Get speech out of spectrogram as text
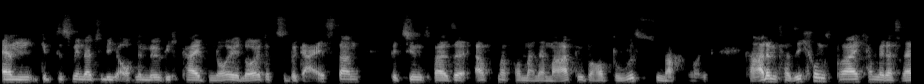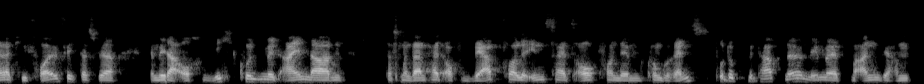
ähm, gibt es mir natürlich auch eine Möglichkeit, neue Leute zu begeistern, beziehungsweise erstmal von meiner Marke überhaupt bewusst zu machen. Und gerade im Versicherungsbereich haben wir das relativ häufig, dass wir, wenn wir da auch Nicht-Kunden mit einladen, dass man dann halt auch wertvolle Insights auch von dem Konkurrenzprodukt mit hat. Ne? Nehmen wir jetzt mal an, wir haben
